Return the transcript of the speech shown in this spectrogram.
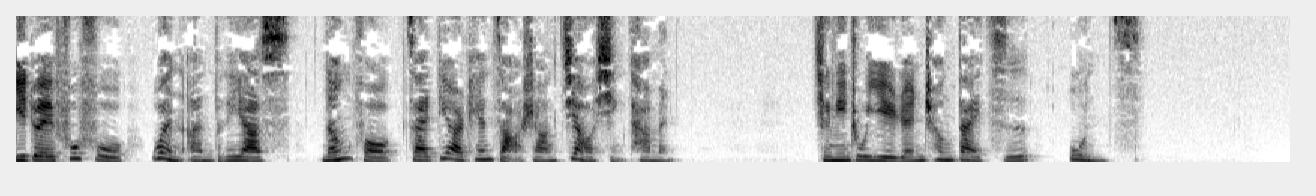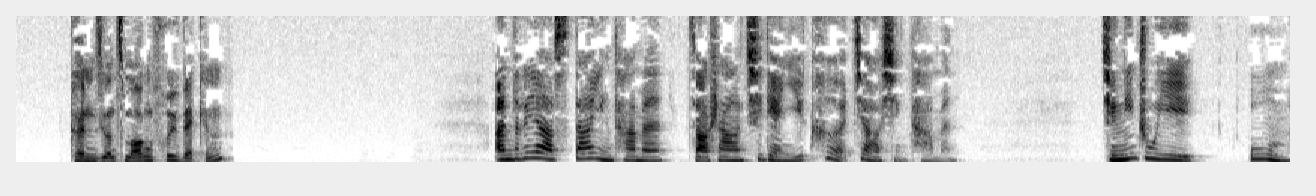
一对夫妇问安德烈亚斯能否在第二天早上叫醒他们。请您注意人称代词 uns。Können Sie uns morgen früh wecken？安德烈亚斯答应他们早上七点一刻叫醒他们。请您注意 um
